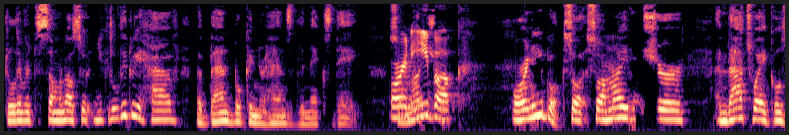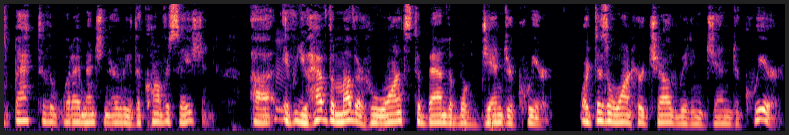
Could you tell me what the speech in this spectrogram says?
delivered to someone else. So you can literally have the banned book in your hands the next day. So or an ebook. Sure, or an ebook. So, so I'm not even sure. And that's why it goes back to the, what I mentioned earlier, the conversation. Uh, mm-hmm. If you have the mother who wants to ban the book gender queer or doesn't want her child reading gender queer,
